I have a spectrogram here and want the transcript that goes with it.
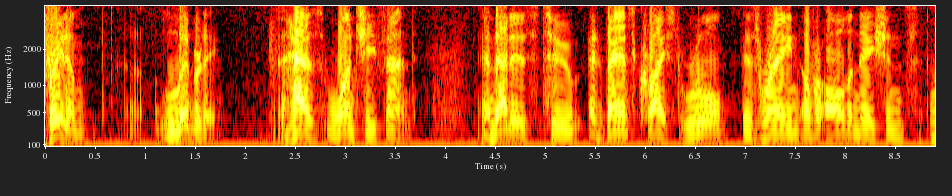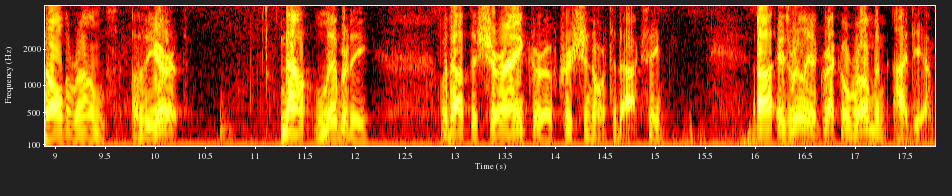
Freedom, uh, liberty, has one chief end, and that is to advance Christ's rule, his reign over all the nations and all the realms of the earth. Now, liberty without the sure anchor of Christian orthodoxy uh, is really a Greco-Roman idea.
